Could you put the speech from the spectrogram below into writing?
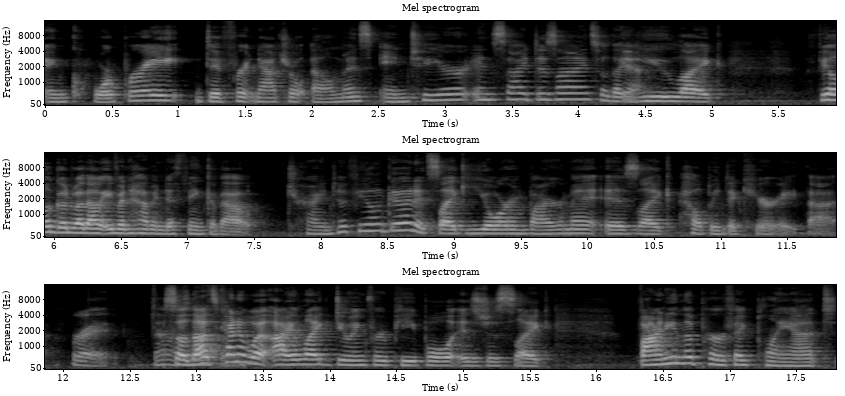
incorporate different natural elements into your inside design so that Yeah. you like feel good without even having to think about trying to feel good. It's like your environment is like helping to curate that. right So that's awesome. kind of what I like doing for people is just like finding the perfect plant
